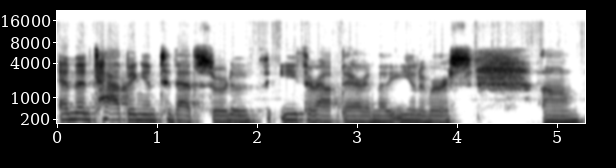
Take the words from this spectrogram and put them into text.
and then tapping into that sort of ether out there in the universe. Um,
